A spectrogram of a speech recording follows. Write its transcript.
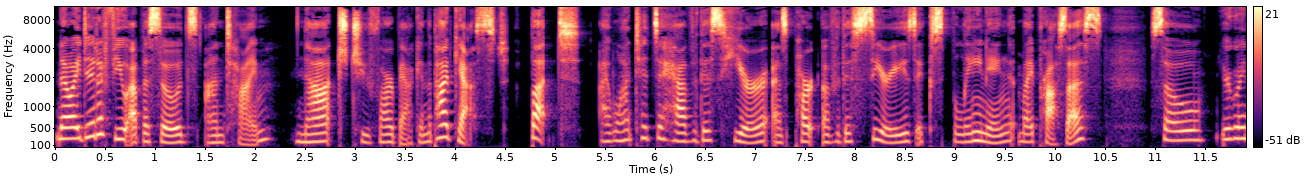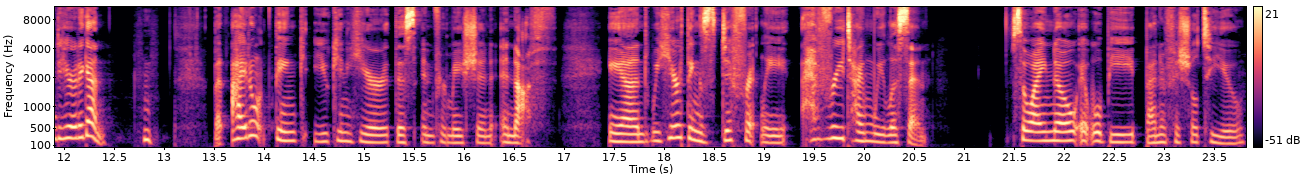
Now, I did a few episodes on time, not too far back in the podcast, but I wanted to have this here as part of this series explaining my process. So you're going to hear it again. but I don't think you can hear this information enough. And we hear things differently every time we listen. So I know it will be beneficial to you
